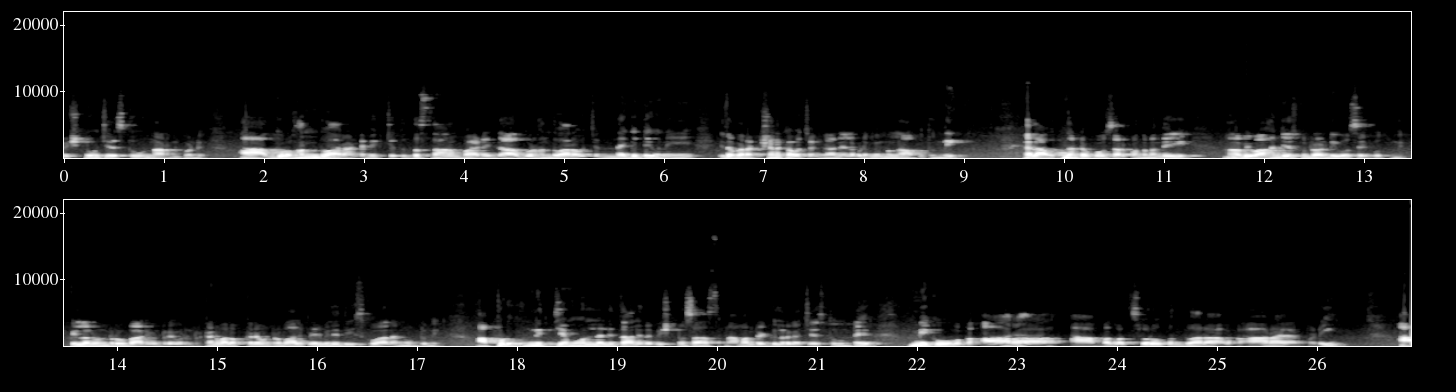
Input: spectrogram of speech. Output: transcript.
విష్ణువు చేస్తూ ఉన్నారనుకోండి ఆ గృహం ద్వారా అంటే మీకు చతుర్థ స్థానం పాడింది ఆ గృహం ద్వారా వచ్చే నెగిటివ్ని ఇది ఒక రక్షణ కవచంగా నిలబడి మిమ్మల్ని ఆపుతుంది. ఎలా అవుతుందంటే ఒక్కోసారి కొంతమంది వివాహం చేసుకుంటారు డివోర్స్ అయిపోతుంది. పిల్లలు ఉంటారు భార్య ఉంటారు ఎవరు ఉంటారు కానీ వాళ్ళు ఒక్కరే ఉంటారు వాళ్ళ పేరు మీదే తీసుకోవాలని ఉంటుంది. అప్పుడు నిత్యము లలిత లేదా విష్ణు సహస్రనామాలు రెగ్యులర్గా చేస్తూ ఉంటే మీకు ఒక ఆర ఆ భగవత్ స్వరూపం ద్వారా ఒక ఆరా ఏర్పడి ఆ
